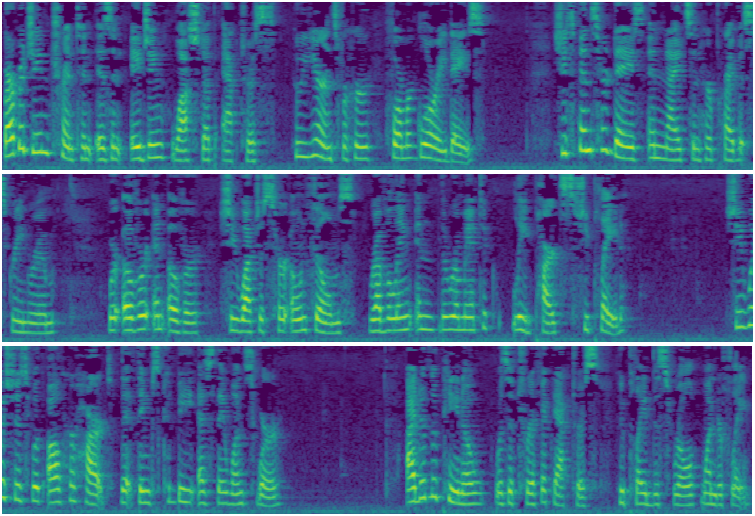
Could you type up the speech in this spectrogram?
Barbara Jean Trenton is an aging, washed up actress who yearns for her former glory days. She spends her days and nights in her private screen room, where over and over she watches her own films, reveling in the romantic lead parts she played. She wishes with all her heart that things could be as they once were. Ida Lupino was a terrific actress who played this role wonderfully.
